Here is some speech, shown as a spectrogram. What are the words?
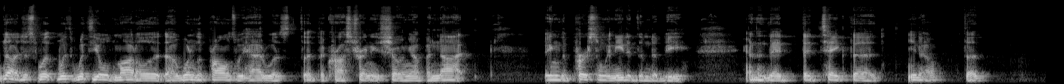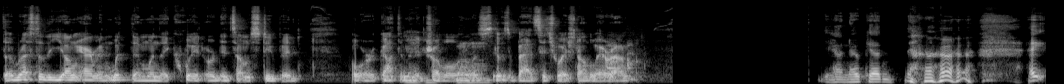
No, just with with, with the old model, uh, one of the problems we had was the, the cross trainees showing up and not being the person we needed them to be, and then they'd they'd take the you know the the rest of the young airmen with them when they quit or did something stupid or got them into trouble. It was it was a bad situation all the way around. Yeah, no kidding. hey,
